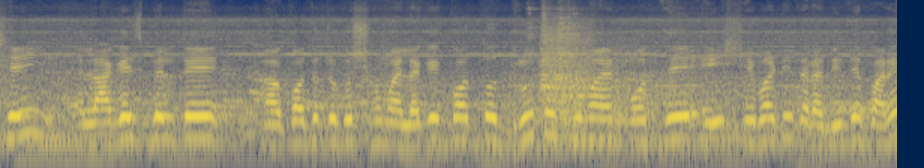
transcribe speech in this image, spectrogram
সেই লাগেজ বেল্টে কতটুকু সময় লাগে, কত দ্রুত সময়ের মধ্যে এই সেবাটি তারা দিতে পারে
